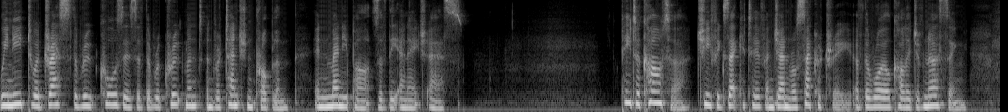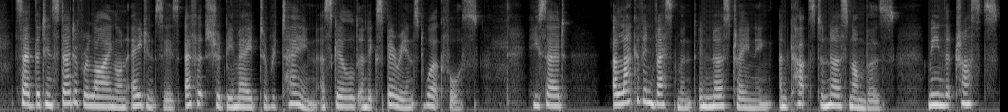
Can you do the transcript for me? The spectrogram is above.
we need to address the root causes of the recruitment and retention problem in many parts of the NHS. Peter Carter, Chief Executive and General Secretary of the Royal College of Nursing, said that instead of relying on agencies, efforts should be made to retain a skilled and experienced workforce. He said, A lack of investment in nurse training and cuts to nurse numbers mean that trusts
